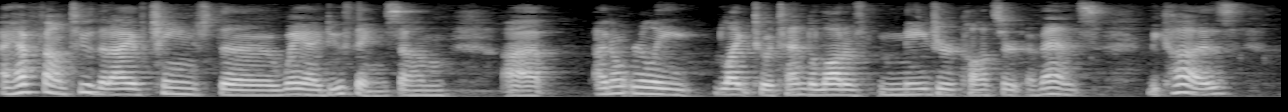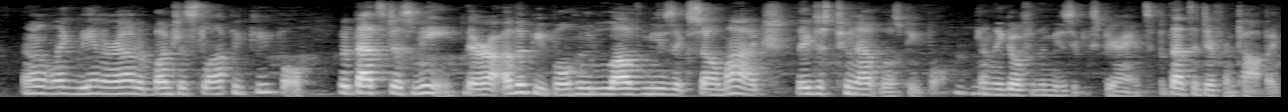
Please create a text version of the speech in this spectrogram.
I have found too that I have changed the way I do things. Um, uh, I don't really like to attend a lot of major concert events because I don't like being around a bunch of sloppy people. But that's just me. There are other people who love music so much, they just tune out those people mm-hmm. and they go for the music experience. But that's a different topic.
